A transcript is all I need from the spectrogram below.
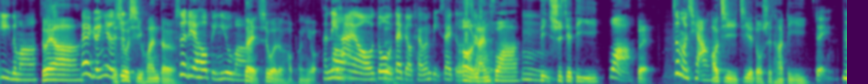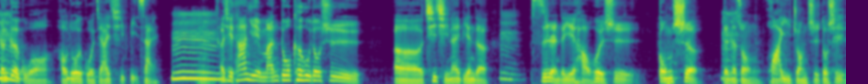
艺的吗？对啊，那个园艺的是，是我喜欢的，是你也和朋友吗？对，是我的好朋友，很厉害哦，都有代表台湾比赛得奖。哦，兰花，嗯，第世界第一，哇，对，这么强，好几届都是他第一，对，跟各国好多个国家一起比赛，嗯，嗯，而且他也蛮多客户都是呃七期那边的，嗯。私人的也好，或者是公社的那种花艺装置，都是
